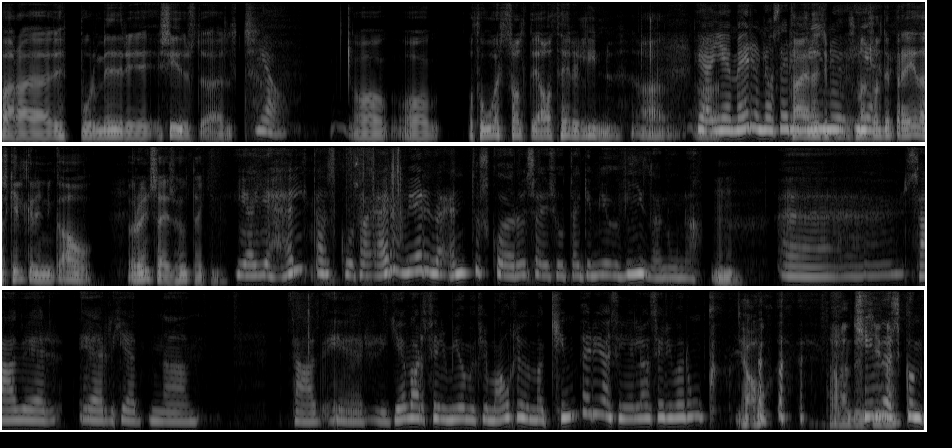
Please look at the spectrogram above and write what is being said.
bara upp úr miðri síðustu öld já. og, og, og þú ert svolítið á þeirri línu að, Já, að ég er meirinn á það þeirri er þessi línu. svona Ég, svolítið breyða skilgrinning á raunsæðis hugtækinu já, ég held að sko það er verið að endur skoða raunsæðisúttæki mjög víða núna. mm. Uh, það er, er hérna, það er, ég var fyrir mjög miklum áhrifum að kynverja þegar ég var ung. Um Kína. Kýverskum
